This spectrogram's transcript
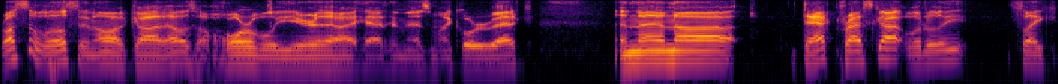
Russell Wilson. Oh god, that was a horrible year that I had him as my quarterback. And then uh Dak Prescott. Literally, it's like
